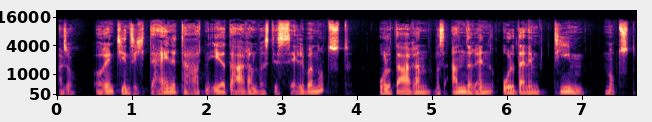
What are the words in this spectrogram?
Also orientieren sich deine Taten eher daran, was dir selber nutzt oder daran, was anderen oder deinem Team nutzt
